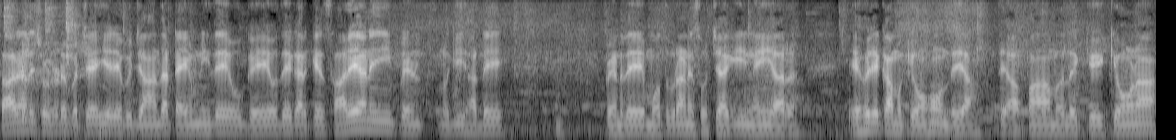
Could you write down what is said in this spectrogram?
ਸਾਰਿਆਂ ਦੇ ਛੋਟੇ ਛੋਟੇ ਬੱਚੇ ਸੀ ਅਜੇ ਕੋਈ ਜਾਣ ਦਾ ਟਾਈਮ ਨਹੀਂ ਸੀ ਤੇ ਉਹ ਗਏ ਉਹਦੇ ਕਰਕੇ ਸਾਰਿਆਂ ਨੇ ਹੀ ਪਿੰਡ ਮਤਲਬ ਕਿ ਸਾਡੇ ਪਿੰਡ ਦੇ ਮੋਤਬਰਾਂ ਨੇ ਸੋਚਿਆ ਕਿ ਨਹੀਂ ਯਾਰ ਇਹੋ ਜਿਹੇ ਕੰਮ ਕਿਉਂ ਹੁੰਦੇ ਆ ਤੇ ਆਪਾਂ ਮਤਲਬ ਕਿ ਕਿਉਂ ਨਾ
